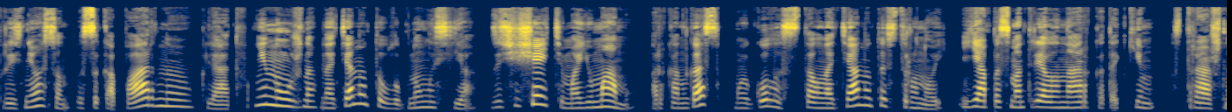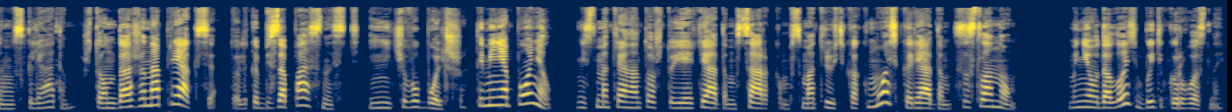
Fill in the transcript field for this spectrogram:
произнес он высокопарную клятву. «Не нужно!» — натянуто улыбнулась я. «Защищайте мою маму!» Аркангас, мой голос стал натянутой струной. Я посмотрела на Арка таким страшным взглядом, что он даже напрягся, только безопасность и ничего больше. «Ты меня понял?» Несмотря на то, что я рядом с Арком смотрюсь, как моська рядом со слоном, мне удалось быть грозной.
